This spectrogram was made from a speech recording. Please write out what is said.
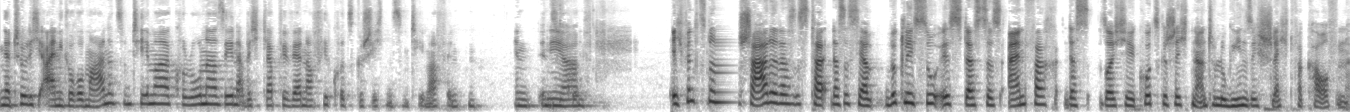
natürlich einige Romane zum Thema Corona sehen, aber ich glaube, wir werden auch viel Kurzgeschichten zum Thema finden in, in ja. Zukunft. Ich finde es nur schade, dass es, dass es ja wirklich so ist, dass das einfach, dass solche Kurzgeschichten, Anthologien sich schlecht verkaufen.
